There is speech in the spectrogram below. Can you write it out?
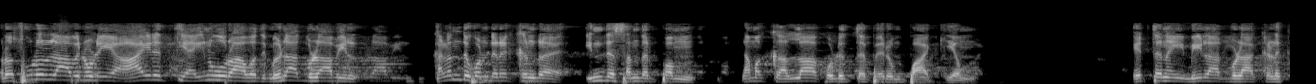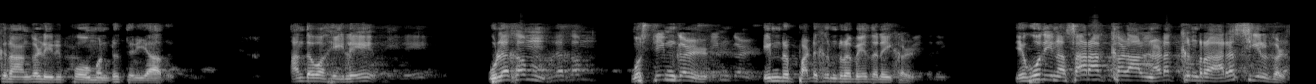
ரசூலுல்லாவினுடைய ஆயிரத்தி ஐநூறாவது மீலாத் விழாவில் கலந்து கொண்டிருக்கின்ற இந்த சந்தர்ப்பம் நமக்கு அல்லாஹ் கொடுத்த பெரும் பாக்கியம். எத்தனை மீலாத் விழாக்களுக்கு நாங்கள் இருப்போம் என்று தெரியாது. அந்த வகையிலே உலகம் முஸ்லிம்கள் இன்று படுகின்ற வேதனைகள். யகுதி நசாராக்களால் நடக்கின்ற அரசியல்கள்.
